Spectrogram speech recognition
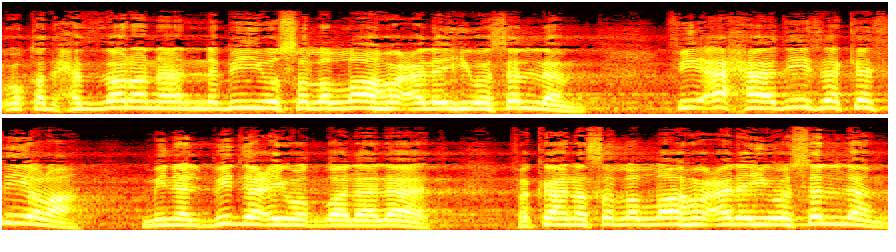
وقد حذرنا النبي صلى الله عليه وسلم في أحاديث كثيرة من البدع والضلالات. فكان صلى الله عليه وسلم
